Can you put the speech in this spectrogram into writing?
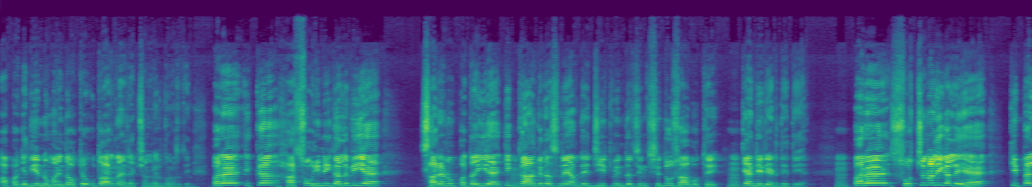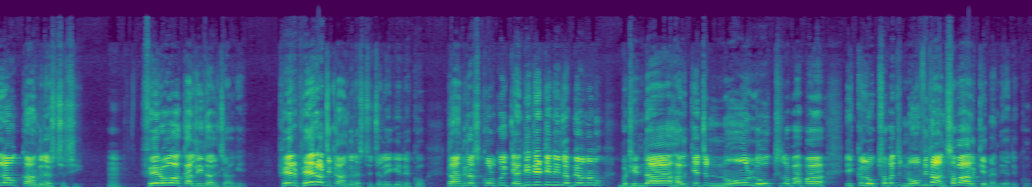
ਆਪਾਂ ਕਹਦੀਏ ਨੁਮਾਇੰਦਾ ਉੱਥੇ ਉਤਾਰਨਾ ਇਲੈਕਸ਼ਨ ਲੜਨ ਵਾਸਤੇ। ਪਰ ਇੱਕ ਹਾਸੋਹੀਣੀ ਗੱਲ ਵੀ ਹੈ ਸਾਰਿਆਂ ਨੂੰ ਪਤਾ ਹੀ ਹੈ ਕਿ ਕਾਂਗਰਸ ਨੇ ਆਪਦੇ ਜੀਤਵਿੰਦਰ ਸਿੰਘ ਸਿੱਧੂ ਸਾਹਿਬ ਉੱਥੇ ਕੈਂਡੀਡੇਟ ਦਿੱਤੇ ਆ। ਪਰ ਸੋਚਣ ਵਾਲੀ ਗੱਲ ਇਹ ਹੈ ਕਿ ਪਹਿਲਾਂ ਉਹ ਕਾਂਗਰਸ 'ਚ ਸੀ। ਫਿਰ ਉਹ ਅਕਾਲੀ ਦਲ ਚ ਆ ਗਏ। ਫਿਰ ਫਿਰ ਅੱਜ ਕਾਂਗਰਸ ਚ ਚਲੇ ਗਏ। ਦੇਖੋ ਕਾਂਗਰਸ ਕੋਲ ਕੋਈ ਕੈਂਡੀਡੇਟ ਹੀ ਨਹੀਂ ਲੱਭਿਆ ਉਹਨਾਂ ਨੂੰ। ਬਠਿੰਡਾ ਹਲਕੇ ਚ 9 ਲੋਕ ਸਭਾ ਆਪਾਂ ਇੱਕ ਲੋਕ ਸਭਾ ਚ 9 ਵਿਧਾਨ ਸਭਾ ਹਲਕੇ ਪੈਂਦੇ ਆ ਦੇਖੋ।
